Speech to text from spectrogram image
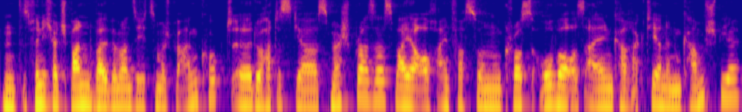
Hm, das finde ich halt spannend, weil wenn man sich zum Beispiel anguckt, äh, du hattest ja Smash Bros., war ja auch einfach so ein Crossover aus allen Charakteren in einem Kampfspiel.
